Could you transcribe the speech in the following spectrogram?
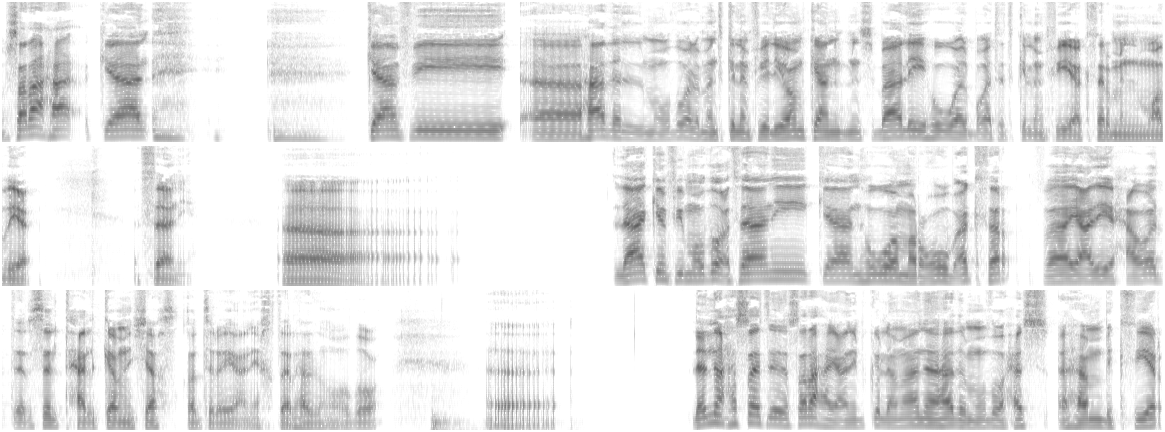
بصراحة كان كان في آه هذا الموضوع اللي بنتكلم فيه اليوم كان بالنسبة لي هو اللي بغيت أتكلم فيه أكثر من المواضيع الثانية. آه لكن في موضوع ثاني كان هو مرغوب أكثر فيعني حاولت أرسلت حل كم من شخص له يعني اختار هذا الموضوع. آه لأنه حسيت صراحة يعني بكل أمانة هذا الموضوع حس أهم بكثير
